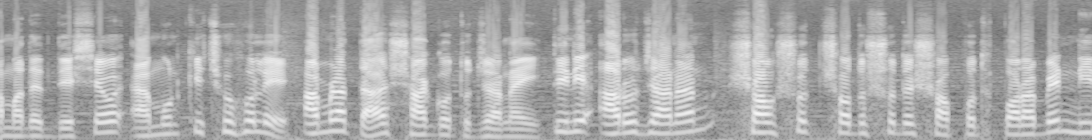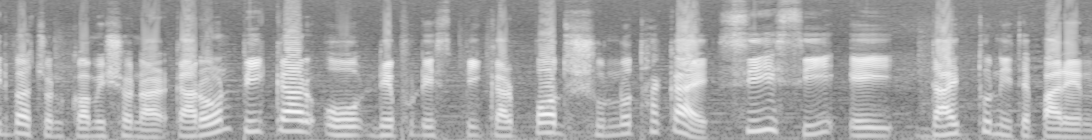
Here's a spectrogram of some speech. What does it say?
আমাদের দেশেও এমন কিছু হলে আমরা তা স্বাগত জানাই। তিনি আরও জানান সংসদ সদস্যদের শপথ পড়াবেন নির্বাচন কমিশনার কারণ স্পিকার ও ডেপুটি স্পিকার পদ শূন্য থাকায় সিইসি এই দায়িত্ব নিতে পারেন।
